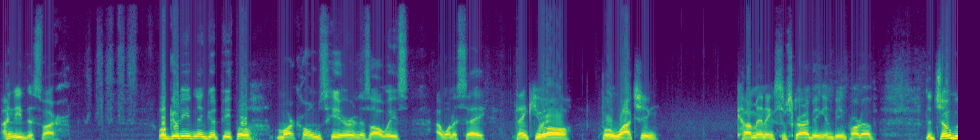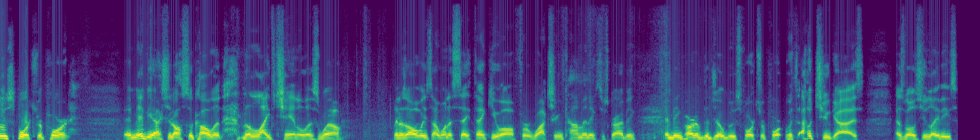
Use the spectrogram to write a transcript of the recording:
I need this fire. Well, good evening, good people. Mark Holmes here, and as always, I want to say thank you all for watching, commenting, subscribing, and being part of the Jobu Sports Report. And maybe I should also call it the Life Channel as well. And as always, I want to say thank you all for watching, commenting, subscribing, and being part of the Jobu Sports Report. Without you guys, as well as you ladies,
